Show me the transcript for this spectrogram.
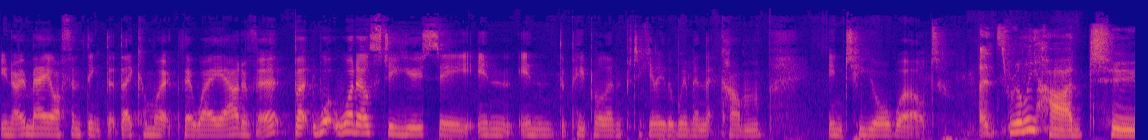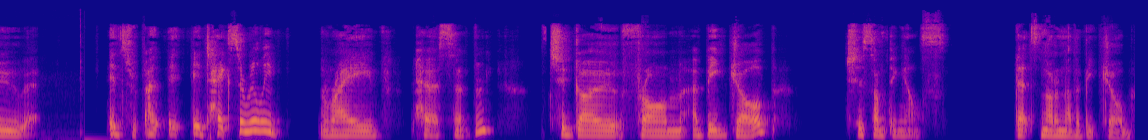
you know may often think that they can work their way out of it. But what what else do you see in in the people, and particularly the women that come into your world? It's really hard to. It's uh, it, it takes a really brave person to go from a big job to something else that's not another big job.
